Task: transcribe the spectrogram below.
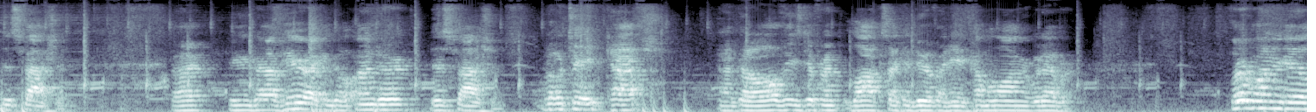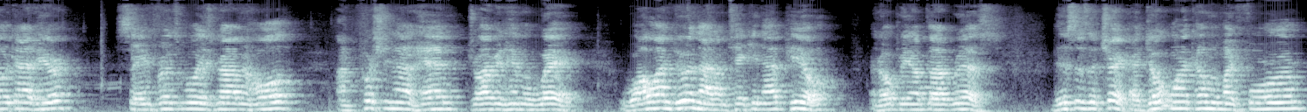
this fashion, all right? You can grab here, I can go under this fashion. Rotate, catch, and I've got all these different locks I can do if I need to come along or whatever. Third one you're gonna look at here, same principle, he's grab and hold. I'm pushing that head, driving him away. While I'm doing that, I'm taking that peel and opening up that wrist. This is a trick. I don't want to come with my forearm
